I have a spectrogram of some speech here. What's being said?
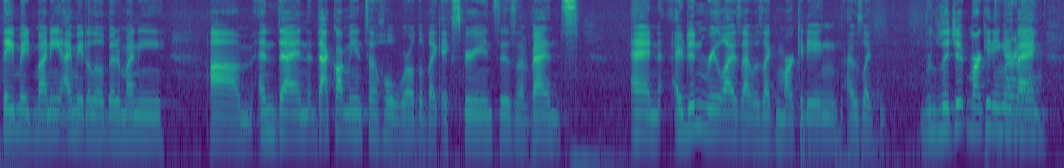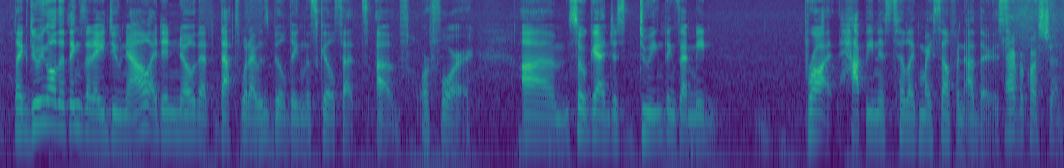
they made money i made a little bit of money um, and then that got me into a whole world of like experiences events and i didn't realize i was like marketing i was like legit marketing Learning. event like doing all the things that I do now, I didn't know that that's what I was building the skill sets of or for. Um, so again, just doing things that made brought happiness to like myself and others. I have a question.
